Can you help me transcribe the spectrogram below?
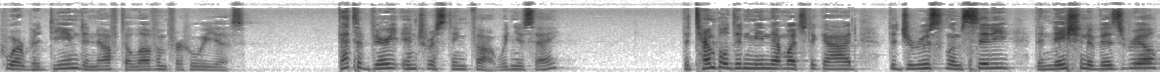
who are redeemed enough to love Him for who He is. That's a very interesting thought, wouldn't you say? The temple didn't mean that much to God. The Jerusalem city, the nation of Israel,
